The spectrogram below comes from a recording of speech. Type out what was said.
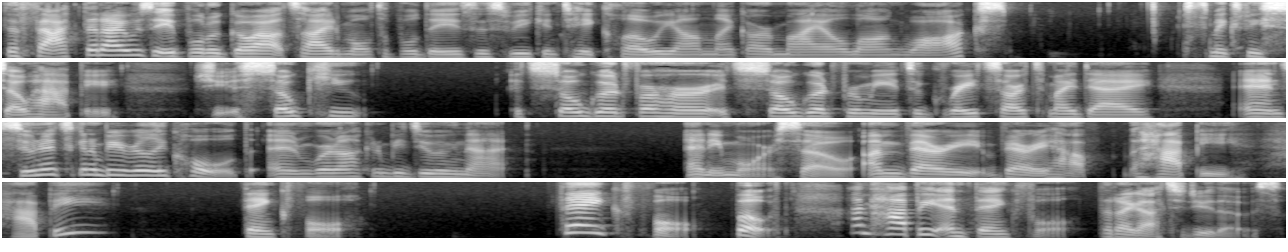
the fact that I was able to go outside multiple days this week and take Chloe on like our mile long walks. This makes me so happy. She is so cute. It's so good for her. It's so good for me. It's a great start to my day. And soon it's going to be really cold, and we're not going to be doing that anymore. So I'm very, very ha- happy. Happy? Thankful. Thankful. Both. I'm happy and thankful that I got to do those.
